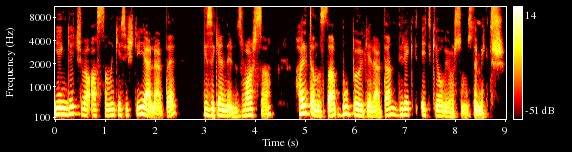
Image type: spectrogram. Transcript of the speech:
yengeç ve aslanın kesiştiği yerlerde gezegenleriniz varsa haritanızda bu bölgelerden direkt etki alıyorsunuz demektir.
